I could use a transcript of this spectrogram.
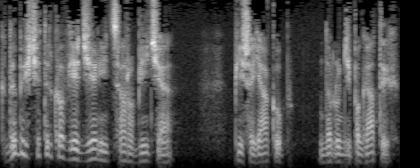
Gdybyście tylko wiedzieli, co robicie, pisze Jakub do ludzi bogatych,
